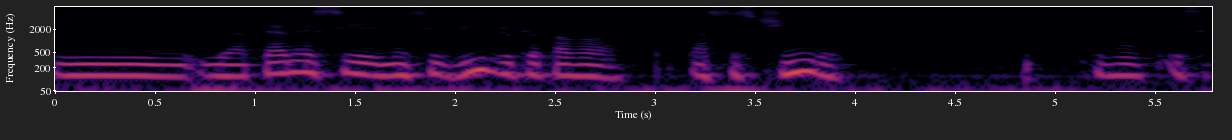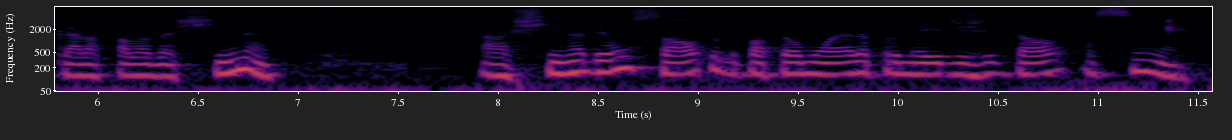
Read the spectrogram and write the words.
E, e até nesse, nesse vídeo que eu estava assistindo, que o- esse cara fala da China, a China deu um salto do papel moeda para o meio digital assim, ó.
